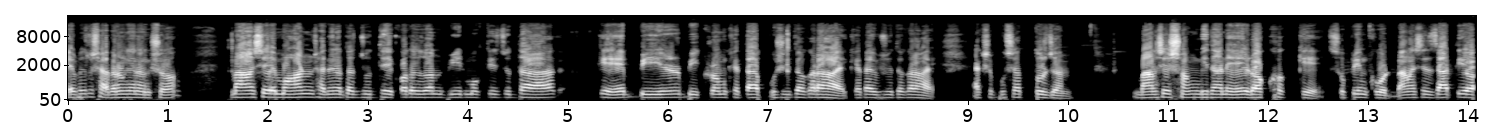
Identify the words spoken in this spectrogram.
এরপর ছিল সাধারণ জ্ঞান অংশ। বাংলাদেশের মহান স্বাধীনতা যুদ্ধে কতজন বীর মুক্তিযোদ্ধাকে বীর বিক্রম খেতাব ভূষিত করা হয়? খেতাব ভূষিত করা হয় একশো পঁচাত্তর জন। বাংলাদেশের সংবিধানে রক্ষককে সুপ্রিম কোর্ট, বাংলাদেশের জাতীয়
